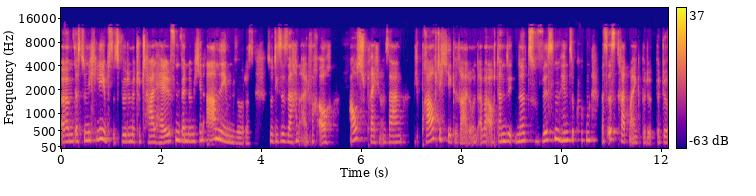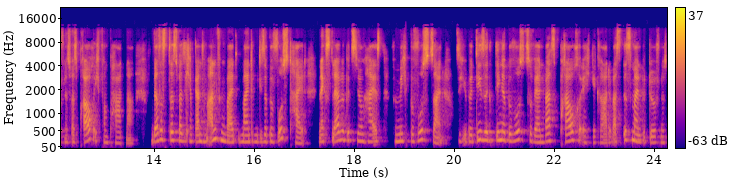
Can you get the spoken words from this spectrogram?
ähm, dass du mich liebst. Es würde mir total helfen, wenn du mich in den Arm nehmen würdest. So diese Sachen einfach auch aussprechen und sagen, ich brauche dich hier gerade. Und aber auch dann ne, zu wissen, hinzugucken, was ist gerade mein Bedürfnis, was brauche ich vom Partner. Und das ist das, was ich ganz am Anfang meinte mit dieser Bewusstheit. Next Level Beziehung heißt für mich Bewusstsein, sich über diese Dinge bewusst zu werden, was brauche ich gerade, was ist mein Bedürfnis?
